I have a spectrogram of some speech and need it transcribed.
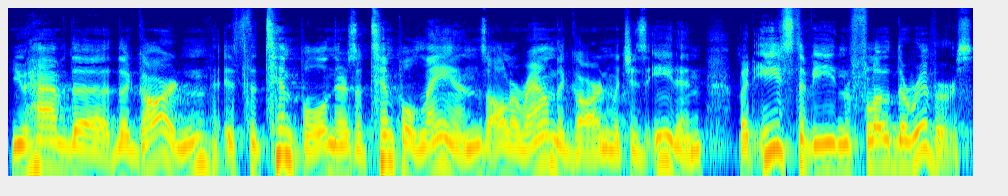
You have the, the garden, it's the temple, and there's a temple lands all around the garden, which is Eden. But east of Eden flowed the rivers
